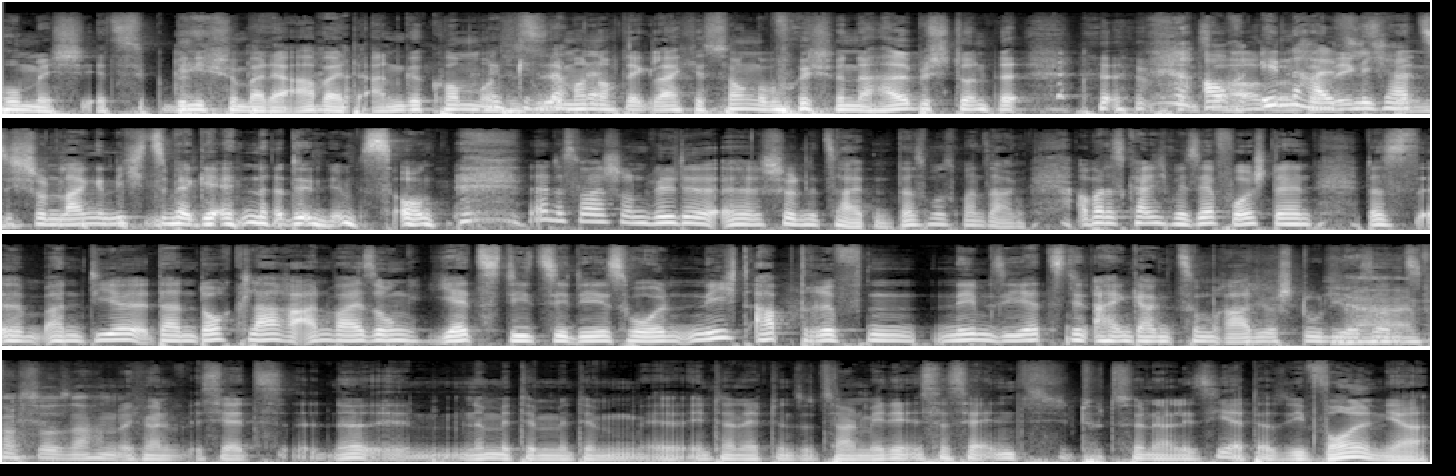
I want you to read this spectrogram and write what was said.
komisch, jetzt bin ich schon bei der Arbeit angekommen und es ist Genau. immer noch der gleiche Song, obwohl ich schon eine halbe Stunde auch inhaltlich hat sich schon lange nichts mehr geändert in dem Song. Ja, das war schon wilde, äh, schöne Zeiten, das muss man sagen. Aber das kann ich mir sehr vorstellen, dass äh, an dir dann doch klare Anweisungen, jetzt die CDs holen, nicht abdriften, nehmen Sie jetzt den Eingang zum Radiostudio, Ja, sonst einfach so Sachen. Ich meine, ist jetzt ne, ne, mit dem mit dem äh, Internet und sozialen Medien ist das ja institutionalisiert. Also die wollen ja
